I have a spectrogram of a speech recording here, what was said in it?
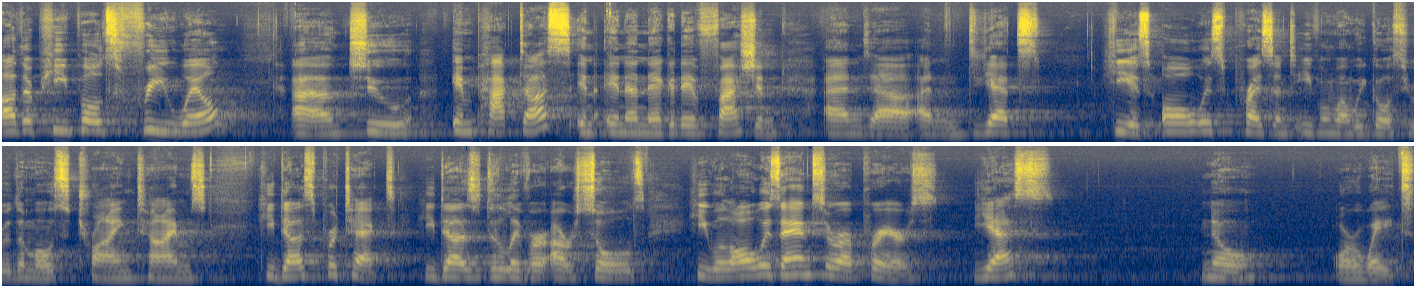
other people's free will uh, to impact us in, in a negative fashion. And, uh, and yet, He is always present, even when we go through the most trying times. He does protect, He does deliver our souls. He will always answer our prayers yes, no, or wait.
